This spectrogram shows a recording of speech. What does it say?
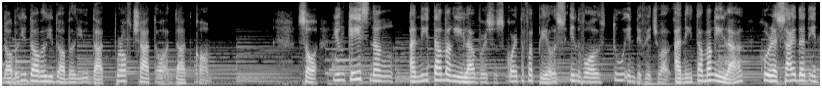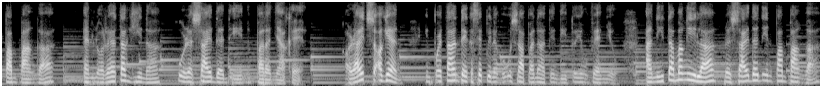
www.profchato.com. So, yung case ng Anita Mangila versus Court of Appeals involved two individuals. Anita Mangila, who resided in Pampanga, and Loretta Gina, who resided in Paranaque. Alright, so again, Importante kasi pinag-uusapan natin dito yung venue. Anita Mangila resided in Pampanga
